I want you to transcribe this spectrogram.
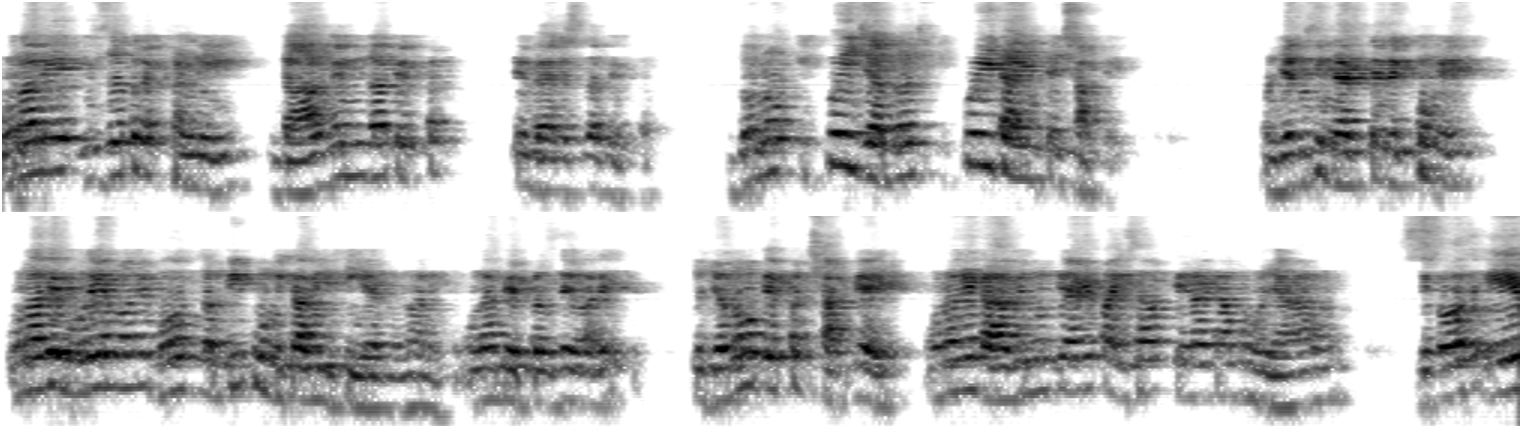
ਉਹਨਾਂ ਨੇ ਇੱਜ਼ਤ ਰੱਖਣ ਲਈ ਡਾਰਵਿਨ ਦਾ ਪੇਪਰ ਤੇ ਵਾਇਰਸ ਦਾ ਪੇਪਰ, ਦੋਨੋਂ ਇੱਕੋ ਹੀ ਜਰਨਲ 'ਚ, ਇੱਕੋ ਹੀ ਟਾਈਮ ਤੇ ਛਾਪੇ। ਹੁਣ ਜੇ ਤੁਸੀਂ ਨੈਟ ਤੇ ਦੇਖੋਗੇ, ਉਹਨਾਂ ਦੇ ਮੂਹਰੇ ਉਹਨਾਂ ਨੇ ਬਹੁਤ ਲੰਬੀ ਭੂਮਿਕਾ ਵੀ ਲਿਖੀ ਹੈ ਉਹਨਾਂ ਨੇ, ਉਹਨਾਂ ਪੇਪਰਸ ਦੇ ਬਾਰੇ। ਤੇ ਜਦੋਂ ਪੇਪਰ ਛਪ ਗਏ ਉਹਨਾਂ ਨੇ ਡਾਰਵਿਨ ਨੂੰ ਕਿਹਾ ਕਿ ਭਾਈ ਸਾਹਿਬ, ਤੇਰਾ ਕੰਮ ਹੋ ਜਾਣਾ ਹੁਣ। ਬਿਕੋਜ਼ ਇਹ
